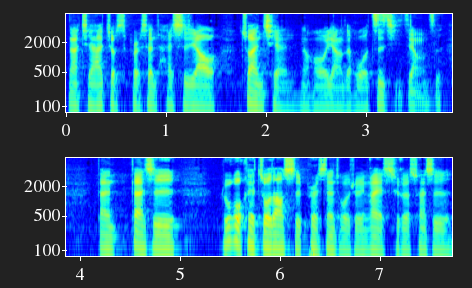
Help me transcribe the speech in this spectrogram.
那其他九十 percent 还是要赚钱，然后养着活自己这样子。但但是如果可以做到十 percent，我觉得应该也是个算是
